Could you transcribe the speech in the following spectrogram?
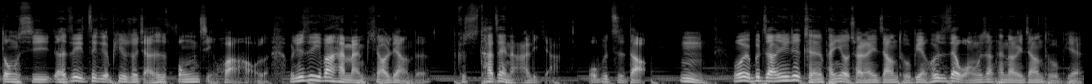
东西呃这这个譬如说假设是风景画好了，我觉得这地方还蛮漂亮的，可是它在哪里啊？我不知道。嗯，我也不知道，因为这可能朋友传来一张图片，或者在网络上看到一张图片，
